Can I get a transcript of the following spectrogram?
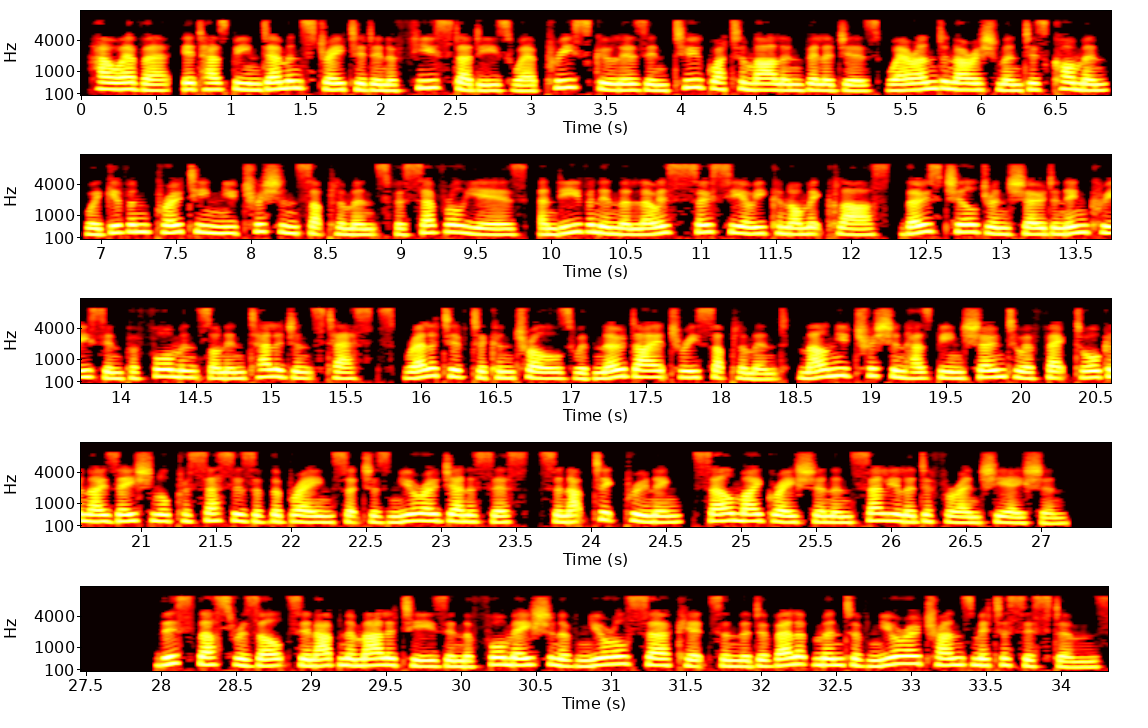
However, it has been demonstrated in a few studies where preschoolers in two Guatemalan villages where undernourishment is common were given protein nutrition supplements for several years, and even in the lowest socioeconomic class, those children showed an increase in performance on intelligence tests, relative to controls with no dietary supplement. Malnutrition has been shown to affect organizational processes of the brain such as neurogenesis, synaptic pruning, cell migration, and cellular differentiation. This thus results in abnormalities in the formation of neural circuits and the development of neurotransmitter systems.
